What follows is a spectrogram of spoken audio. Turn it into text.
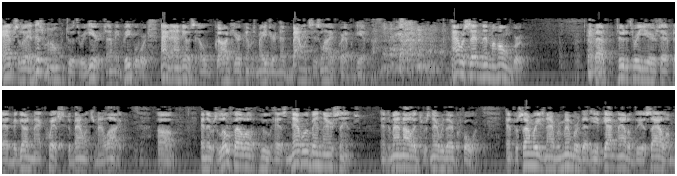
Absolutely. And this went on for two or three years. I mean, people were, I, I knew, oh God, here comes Major and that balances life crap again. I was sitting in my home group about two to three years after I'd begun my quest to balance my life. Uh, and there was a little fellow who has never been there since, and to my knowledge was never there before. And for some reason I remember that he had gotten out of the asylum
